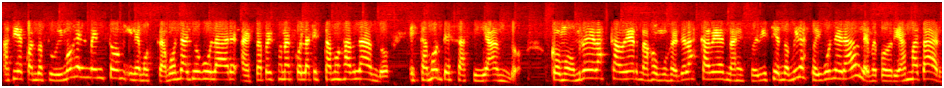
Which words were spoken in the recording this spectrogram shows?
Así que cuando subimos el mentón y le mostramos la yugular a esta persona con la que estamos hablando, estamos desafiando como hombre de las cavernas o mujer de las cavernas, estoy diciendo, mira, estoy vulnerable, me podrías matar.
